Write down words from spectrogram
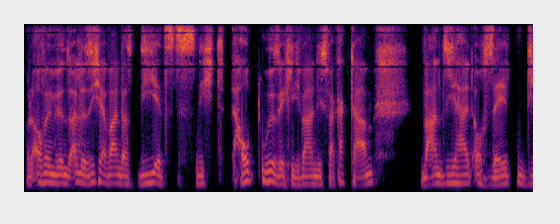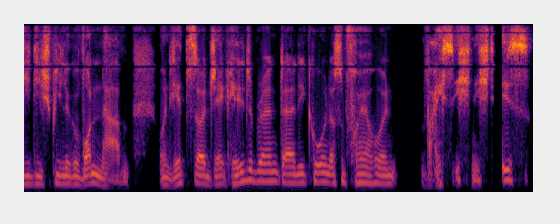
Und auch wenn wir uns alle sicher waren, dass die jetzt nicht hauptursächlich waren, die es verkackt haben, waren sie halt auch selten die, die Spiele gewonnen haben. Und jetzt soll Jake Hildebrand da die Kohlen aus dem Feuer holen, weiß ich nicht. Ist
